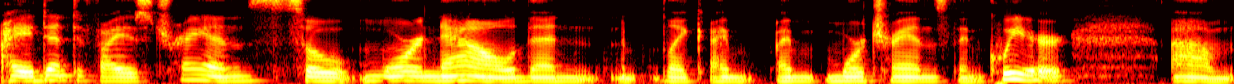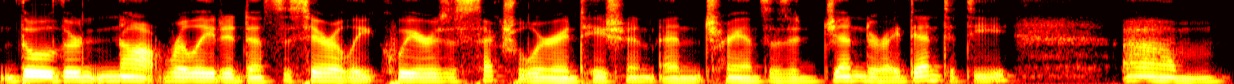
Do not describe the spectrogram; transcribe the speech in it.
i identify as trans so more now than like i'm i'm more trans than queer um, though they're not related necessarily. Queer is a sexual orientation and trans is a gender identity. Um,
